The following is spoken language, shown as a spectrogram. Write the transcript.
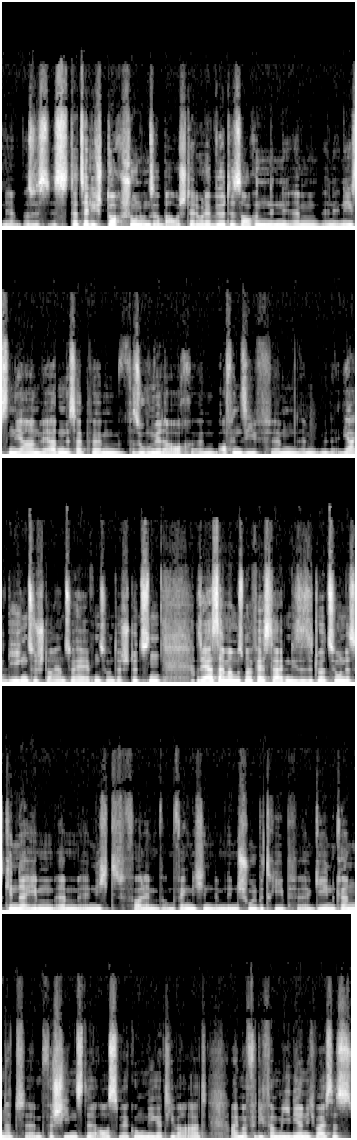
Ja, also es ist tatsächlich doch schon unsere Baustelle oder wird es auch in den, ähm, in den nächsten Jahren werden. Deshalb ähm, versuchen wir da auch ähm, offensiv ja, gegenzusteuern, zu helfen, zu unterstützen. Also erst einmal muss man festhalten, diese Situation, dass Kinder eben nicht vor allem umfänglich in, in den Schulbetrieb äh, gehen können, hat verschiedenste Auswirkungen negativer Art. Einmal für die Familien. Ich weiß, dass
